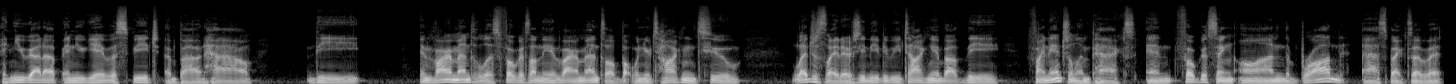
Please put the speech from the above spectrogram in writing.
and you got up and you gave a speech about how the environmentalists focus on the environmental, but when you're talking to legislators, you need to be talking about the financial impacts and focusing on the broad aspects of it,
